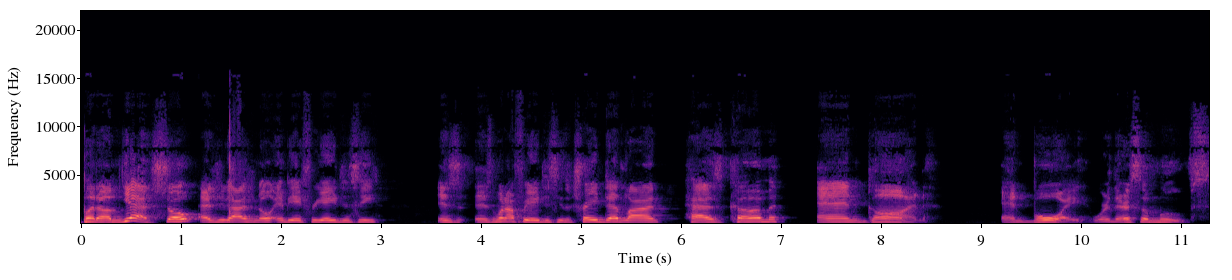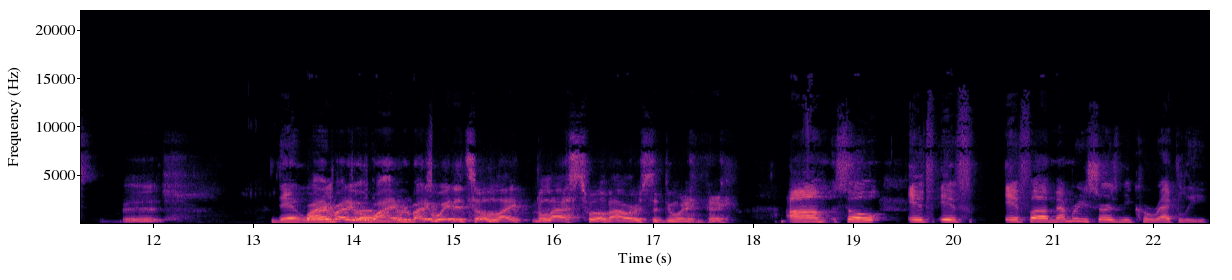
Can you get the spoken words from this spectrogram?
But um, yeah. So as you guys know, NBA free agency is is when our free agency. The trade deadline has come and gone, and boy, were there some moves. Bitch. There Why everybody? some Why everybody waited till like the last twelve hours to do anything? Um, so if if if uh, memory serves me correctly,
